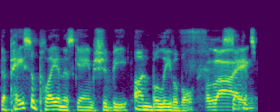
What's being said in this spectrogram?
The pace of play in this game should be unbelievable. Flying. Seconds,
